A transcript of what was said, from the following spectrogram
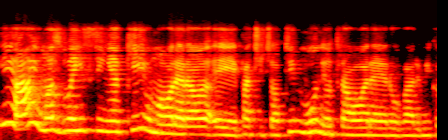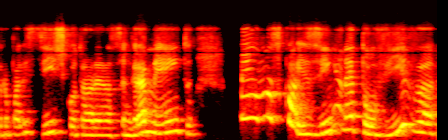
E ai, umas doencinhas aqui, uma hora era é, hepatite autoimune, outra hora era ovário micropolicístico, outra hora era sangramento. É umas coisinhas, né? Tô viva,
